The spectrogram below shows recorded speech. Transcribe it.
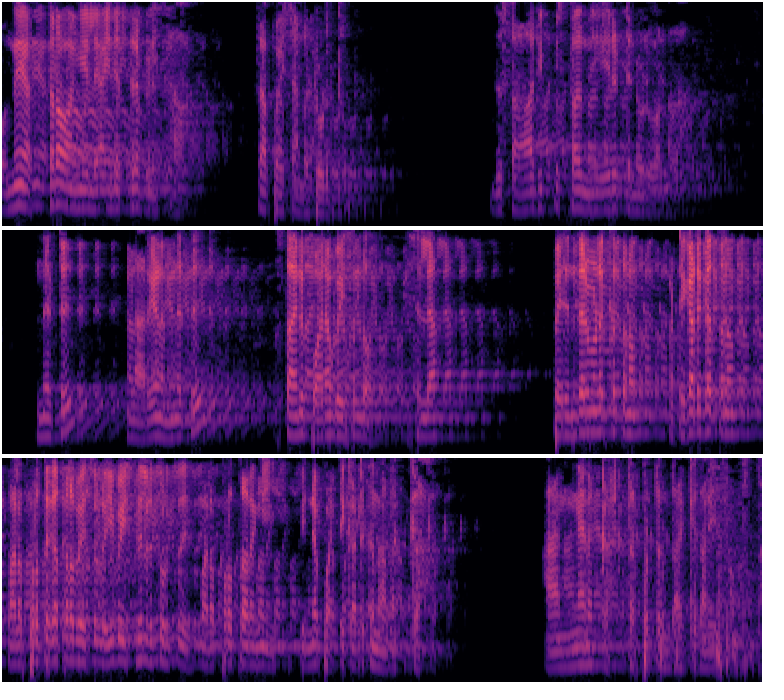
ഒന്നേ എത്ര വാങ്ങിയില്ല അതിന്റെ എത്ര പൈസ? ആ പൈസ അങ്ങോട്ട് കൊടുത്തു. ഇത് സാദിഖ് ഉസ്താദ് നേരിട്ട് എന്നോട് പറഞ്ഞതാ. എന്നിട്ട് നിങ്ങൾ അറിയണം എന്നിട്ട് ഉസ്താദിന് പോരാൻ പൈസ ഉണ്ടോ? പൈസ ഇല്ല. പെരിന്തൽമണ്ണക്കെത്തണം പട്ടിക്കാട്ടക്ക് എത്തണം. മലപ്പുറത്തേക്ക് എത്ര പൈസ ഉള്ളൂ. ഈ പൈസ എടുത്തു കൊടുത്ത് മലപ്പുറത്ത് ഇറങ്ങി പിന്നെ പട്ടിക്കാട്ടക്ക് നടക്കുക. അങ്ങനെ കഷ്ടപ്പെട്ടുണ്ടാക്കിയതാണ് ഈ സമസ്ത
